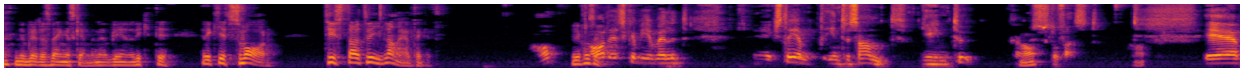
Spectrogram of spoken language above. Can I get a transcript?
nu blev det svengelska, men det blir en riktig, riktigt svar. Tystar tvivlarna helt enkelt. ja. Vi får se. ja, det ska bli en väldigt extremt intressant Game 2, kan Ja. slå fast. Ja. Eh,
